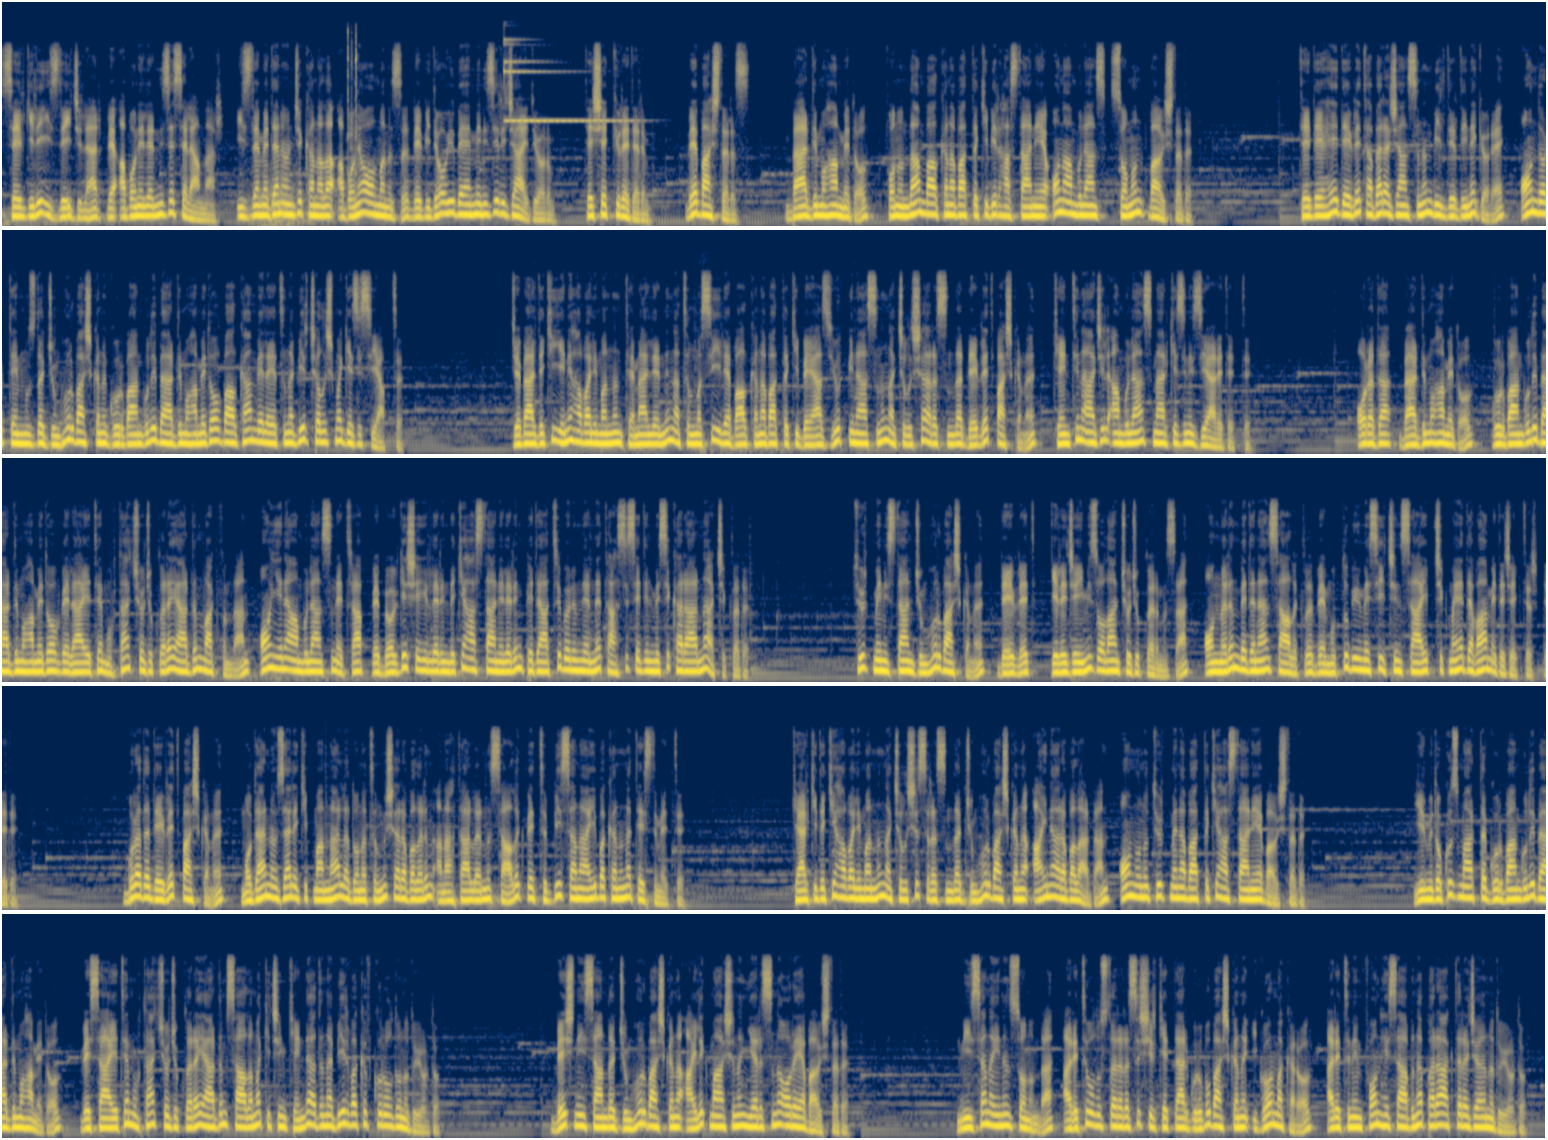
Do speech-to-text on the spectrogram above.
Sevgili izleyiciler ve abonelerinize selamlar. İzlemeden önce kanala abone olmanızı ve videoyu beğenmenizi rica ediyorum. Teşekkür ederim. Ve başlarız. Berdi Muhammedov, fonundan Balkanabat'taki bir hastaneye 10 ambulans somun bağışladı. TDH Devlet Haber Ajansı'nın bildirdiğine göre, 14 Temmuz'da Cumhurbaşkanı Gurbanguly Berdimuhamedov Balkan velayetine bir çalışma gezisi yaptı. Cebel'deki yeni havalimanının temellerinin atılması ile Balkanabat'taki Beyaz Yurt binasının açılışı arasında devlet başkanı, kentin acil ambulans merkezini ziyaret etti. Orada Berdimuhamedov, Gurbanguly Berdimuhamedov Velayete Muhtaç Çocuklara Yardım Vakfı'ndan 10 yeni ambulansın etraf ve bölge şehirlerindeki hastanelerin pediatri bölümlerine tahsis edilmesi kararını açıkladı. Türkmenistan Cumhurbaşkanı, devlet, geleceğimiz olan çocuklarımıza, onların bedenen sağlıklı ve mutlu büyümesi için sahip çıkmaya devam edecektir, dedi. Burada devlet başkanı, modern özel ekipmanlarla donatılmış arabaların anahtarlarını Sağlık ve Tıbbi Sanayi Bakanı'na teslim etti. Kerki'deki havalimanının açılışı sırasında Cumhurbaşkanı aynı arabalardan 10'unu Türkmenabat'taki hastaneye bağışladı. 29 Mart'ta Gurbanguly Berdimuhamedov, vesayete muhtaç çocuklara yardım sağlamak için kendi adına bir vakıf kurulduğunu duyurdu. 5 Nisan'da Cumhurbaşkanı aylık maaşının yarısını oraya bağışladı. Nisan ayının sonunda, Areti Uluslararası Şirketler Grubu Başkanı Igor Makarov, Areti'nin fon hesabına para aktaracağını duyurdu.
